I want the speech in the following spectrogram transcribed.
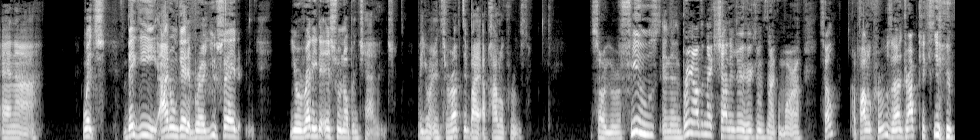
And, uh, which, Big E, I don't get it, bro. You said you were ready to issue an open challenge, but you were interrupted by Apollo Crews. So you refused, and then bring out the next challenger. Here comes Nakamura. So Apollo Crews uh, drop kicks you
